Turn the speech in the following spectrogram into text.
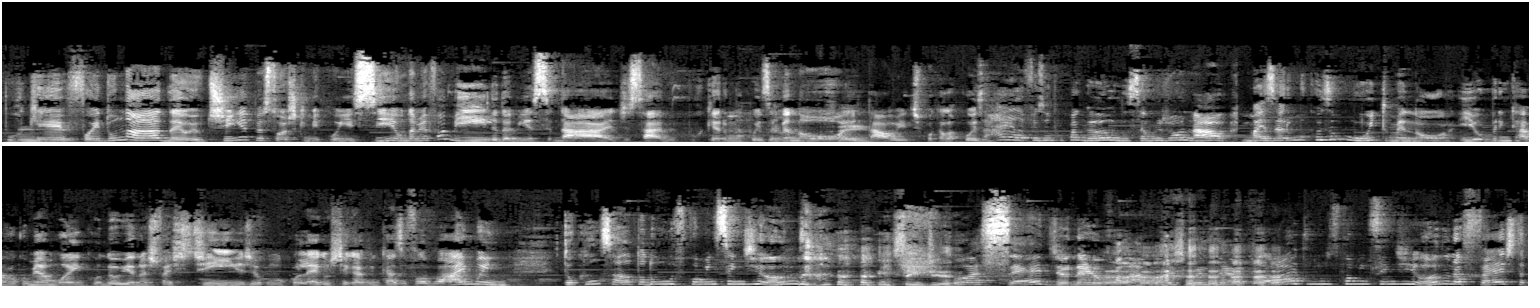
Porque Uhum. foi do nada. Eu, eu tinha pessoas que me conheciam da minha família, da minha cidade, sabe? Porque era uma coisa menor Sim. e tal. E tipo aquela coisa, ai, ela fez uma propaganda, saiu no jornal. Mas era uma coisa muito menor. E eu brincava com minha mãe quando eu ia nas festinhas de alguma colega. Eu chegava em casa e falava, ai, mãe, tô cansada, todo mundo ficou me incendiando. Incendiou. o assédio, né? Eu falava umas coisas, né? Ai, todo mundo ficou me incendiando na festa.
